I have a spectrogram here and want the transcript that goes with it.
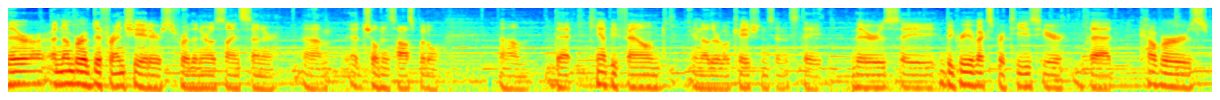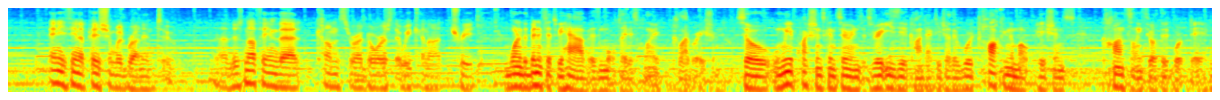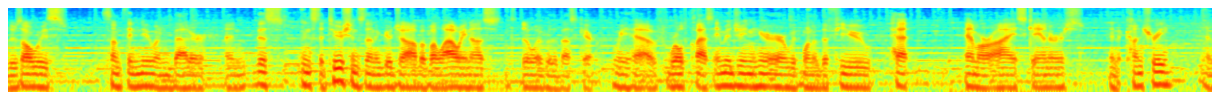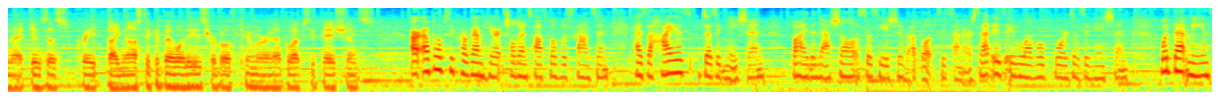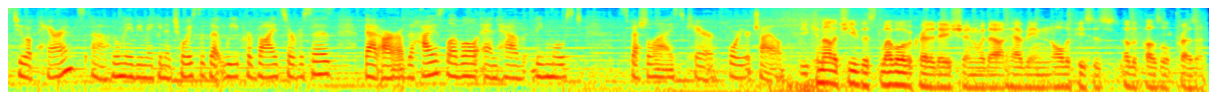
There are a number of differentiators for the Neuroscience Center um, at Children's Hospital um, that can't be found in other locations in the state. There's a degree of expertise here that covers anything a patient would run into. Uh, there's nothing that comes through our doors that we cannot treat. One of the benefits we have is multidisciplinary collaboration. So when we have questions, concerns, it's very easy to contact each other. We're talking about patients constantly throughout the workday. There's always something new and better, and this institution's done a good job of allowing us to deliver the best care. We have world-class imaging here with one of the few PET MRI scanners in the country, and that gives us great diagnostic abilities for both tumor and epilepsy patients. Our epilepsy program here at Children's Hospital of Wisconsin has the highest designation by the National Association of Epilepsy Centers. That is a level four designation. What that means to a parent uh, who may be making a choice is that we provide services that are of the highest level and have the most specialized care for your child. You cannot achieve this level of accreditation without having all the pieces of the puzzle present.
